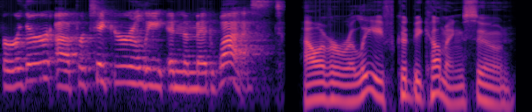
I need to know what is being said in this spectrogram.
further, uh, particularly in the Midwest. However, relief could be coming soon.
